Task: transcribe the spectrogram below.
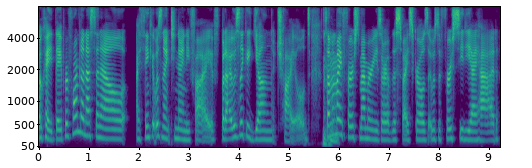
Okay, they performed on SNL, I think it was 1995, but I was like a young child. Some of Mhm. my first memories are of the Spice Girls. It was the first CD I had.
